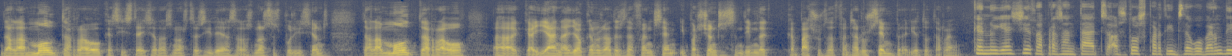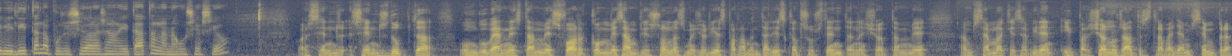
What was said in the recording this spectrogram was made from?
de la molta raó que assisteix a les nostres idees, a les nostres posicions, de la molta raó eh, que hi ha en allò que nosaltres defensem i per això ens sentim de, capaços de defensar-ho sempre i a tot arreu. Que no hi hagi representats els dos partits de govern debilita la posició de la Generalitat en la negociació? Sens, sens dubte, un govern és tan més fort com més àmplies són les majories parlamentàries que el sustenten. Això també em sembla que és evident. I per això nosaltres treballem sempre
